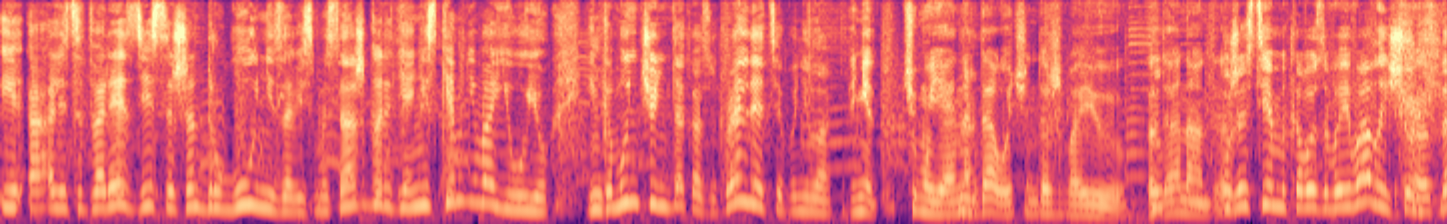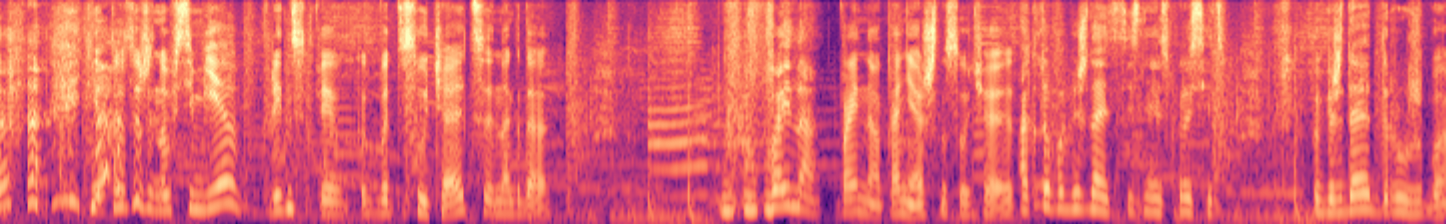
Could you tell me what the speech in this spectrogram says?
и а, олицетворяет здесь совершенно другую независимость. Она же говорит, я ни с кем не воюю, и никому ничего не доказываю. Правильно я тебя поняла? Да Нет, почему? Я иногда очень даже воюю, когда надо. Ну, Уже с теми, кого завоевала еще раз, да? Нет, ну слушай, ну в семье, в принципе, как бы это случается иногда. Война. Война, конечно, случается. А кто побеждает, стесняюсь спросить. побеждает дружба?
